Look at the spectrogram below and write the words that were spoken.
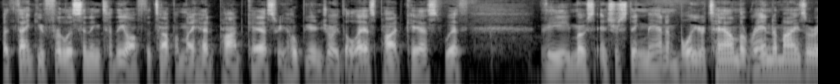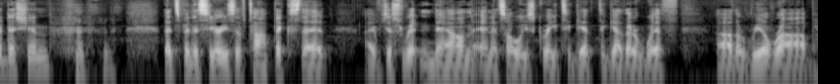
But thank you for listening to the Off the Top of My Head podcast. We hope you enjoyed the last podcast with the most interesting man in Boyertown, the randomizer edition. That's been a series of topics that I've just written down, and it's always great to get together with uh, the real Rob,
